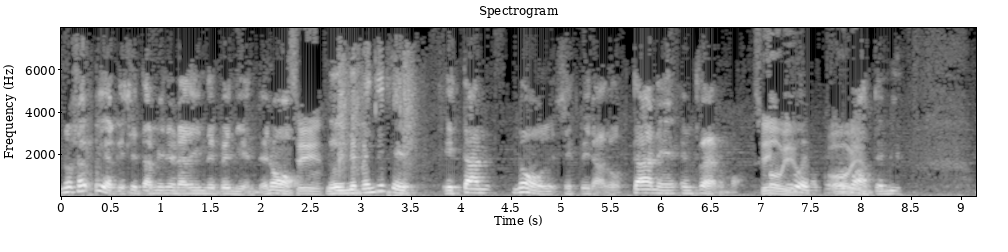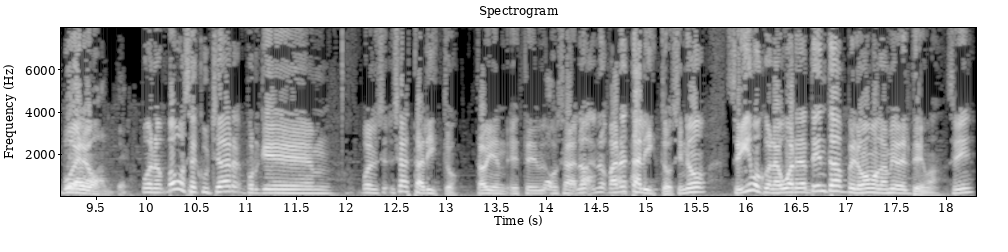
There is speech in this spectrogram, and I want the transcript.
No sabía que ese también era de Independiente, no. Sí. Los independientes están, no desesperados, están enfermos. Sí, obvio, bueno, obvio. que Bueno, vamos a escuchar porque mm, bueno, ya- está listo, está bien, este, o sea, no, no, no está listo, sino seguimos con la guardia atenta, pero vamos a cambiar el tema, ¿sí?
